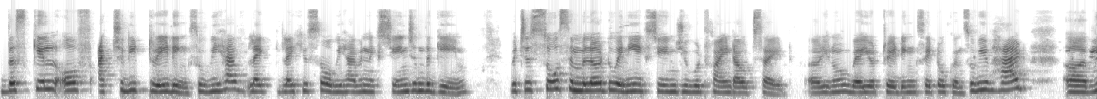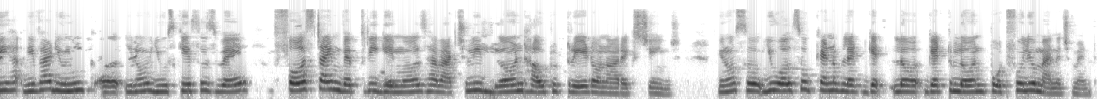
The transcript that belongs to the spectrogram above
the skill of actually trading. So we have like like you saw we have an exchange in the game which is so similar to any exchange you would find outside uh, you know where you're trading say tokens. So we've had uh, we ha- we've had unique uh, you know use cases where first time web3 gamers have actually learned how to trade on our exchange. You know so you also kind of let get get to learn portfolio management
